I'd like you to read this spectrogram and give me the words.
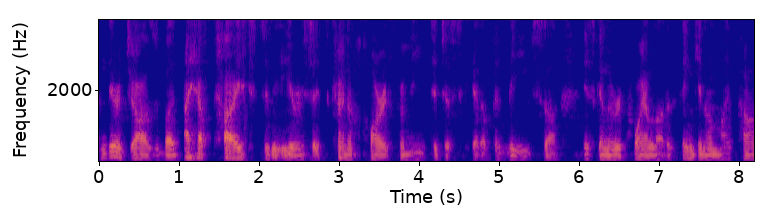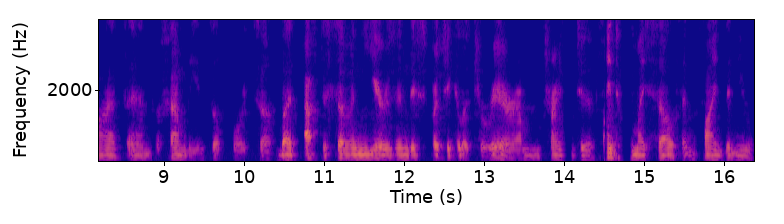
And there are jobs, but I have ties to the area, so it's kind of hard for me to just get up and leave. So it's going to require a lot of thinking on my part and the family and so forth. So, but after seven years in this particular career, I'm trying to find myself and find a new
